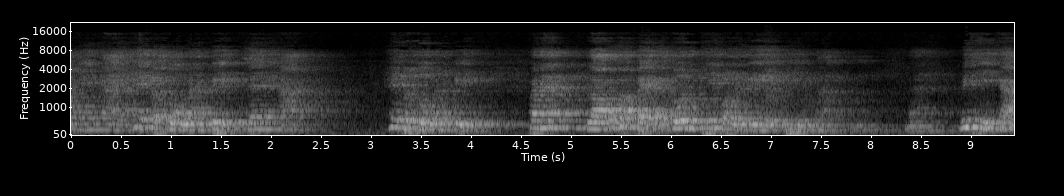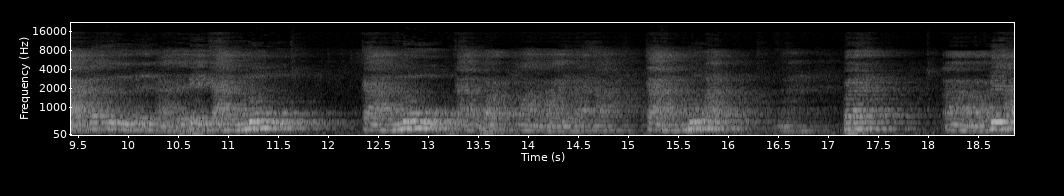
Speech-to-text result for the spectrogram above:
ำ ให้ประตูมันปิดใช่ไหมคะ ให้ประตูมันปิด เพราะฉะนั้นเราก็ต้องไปกระตุ้นที่บริเวณผิวหนังนะวิธีการก็คือหนึ่งอาจจะเป็นการลูบการลูบการผ่อนคลายนะคะ การนวดนะเพราะฉะนั้นเวลา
